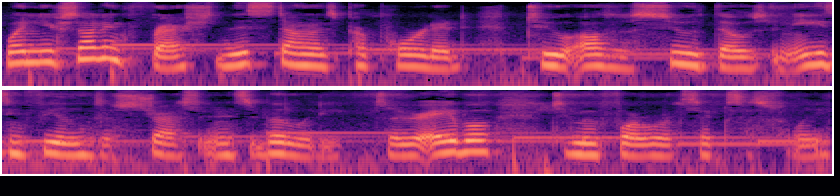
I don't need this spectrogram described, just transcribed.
When you're starting fresh, this stone is purported to also soothe those uneasy feelings of stress and instability, so you're able to move forward successfully.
